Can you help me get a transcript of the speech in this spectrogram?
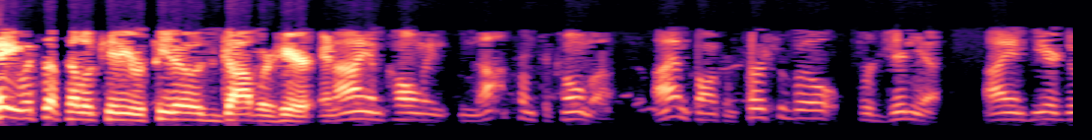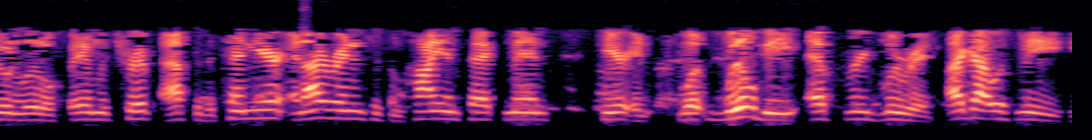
Hey, what's up, Hello Kitty? Rapido is Gobbler here, and I am calling not from Tacoma. I am calling from Purcellville, Virginia. I am here doing a little family trip after the 10 year, and I ran into some high impact men here in what will be F3 Blue Ridge. I got with me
